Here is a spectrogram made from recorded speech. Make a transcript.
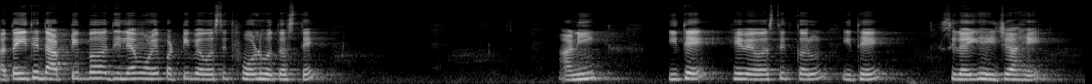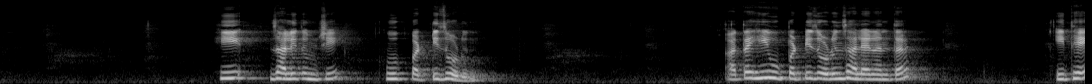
आता इथे दापटीप दिल्यामुळे पट्टी व्यवस्थित फोल्ड होत असते. आणि इथे हे व्यवस्थित करून इथे सिलाई घ्यायची आहे. ही झाली तुमची हूक पट्टी जोडून. आता ही उपपट्टी जोडून झाल्यानंतर इथे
